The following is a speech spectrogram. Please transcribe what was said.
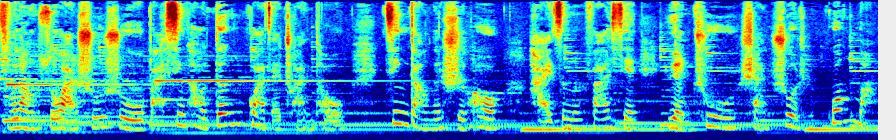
弗朗索瓦叔叔把信号灯挂在船头。进港的时候，孩子们发现远处闪烁着光芒，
